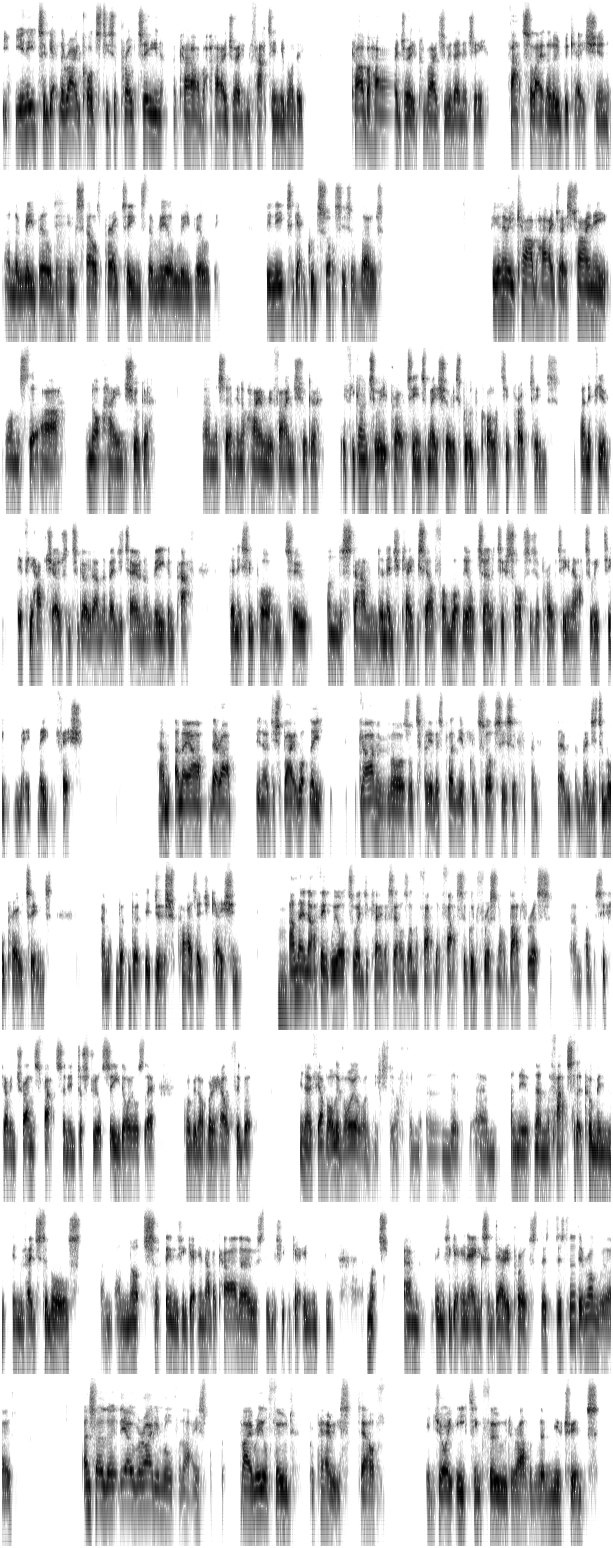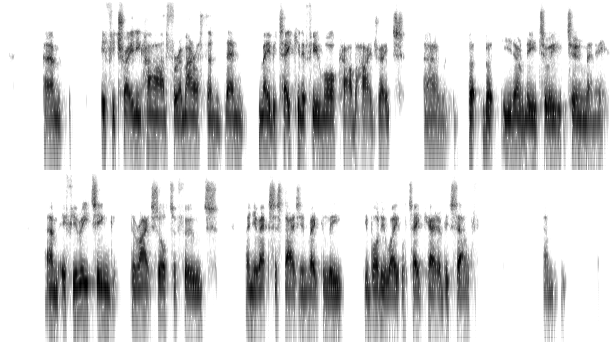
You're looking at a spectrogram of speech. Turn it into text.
you need to get the right quantities of protein, and carbohydrate, and fat in your body. Carbohydrate provides you with energy. Fats are like the lubrication and the rebuilding cells. Proteins, the real rebuilding. You need to get good sources of those. If you're going to eat carbohydrates, try and eat ones that are not high in sugar, um, and certainly not high in refined sugar. If you're going to eat proteins, make sure it's good quality proteins. And if you if you have chosen to go down the vegetarian or vegan path, then it's important to understand and educate yourself on what the alternative sources of protein are to eating meat, meat and fish. Um, and they are there are you know despite what the carnivores will tell you, there's plenty of good sources of, of um, vegetable proteins, um, but but it just requires education. Hmm. And then I think we ought to educate ourselves on the fact that fats are good for us, not bad for us. Um, obviously, if you're having trans fats and industrial seed oils, they're probably not very healthy. But you know, if you have olive oil on your stuff and and the um, and the and the fats that come in in vegetables and, and nuts, so things you get in avocados, things you get in, in nuts, um, things you get in eggs and dairy products. There's there's nothing wrong with those. And so the the overriding rule for that is buy real food, prepare it yourself, enjoy eating food rather than nutrients. Um, if you're training hard for a marathon, then maybe taking a few more carbohydrates, um, but but you don't need to eat too many. Um, if you're eating the right sort of foods and you're exercising regularly, your body weight will take care of itself. Um,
